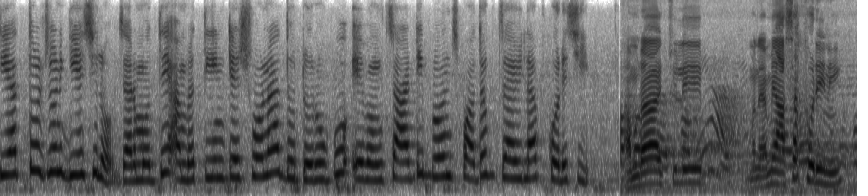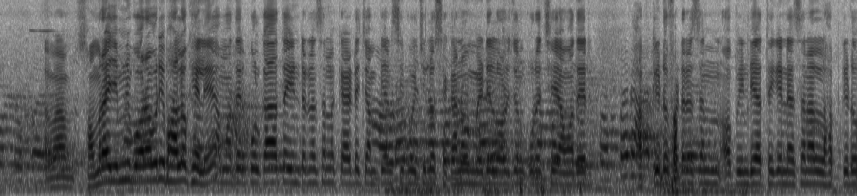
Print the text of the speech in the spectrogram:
তিয়াত্তর জন গিয়েছিল, যার মধ্যে আমরা তিনটে সোনা, দুটো রূপো এবং চারটি ব্রোঞ্জ পদক জয়লাভ করেছি। আমরা অ্যাকচুয়ালি মানে আমি আশা করিনি সম্রাজ এমনি বরাবরই ভালো খেলে। আমাদের কলকাতাতে ইন্টারন্যাশনাল ক্যারাটে চ্যাম্পিয়নশিপ হয়েছিল, সেখানেও মেডেল অর্জন করেছে আমাদের হাফকেডো ফেডারেশন অফ ইন্ডিয়া থেকে ন্যাশনাল হাফকেডো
